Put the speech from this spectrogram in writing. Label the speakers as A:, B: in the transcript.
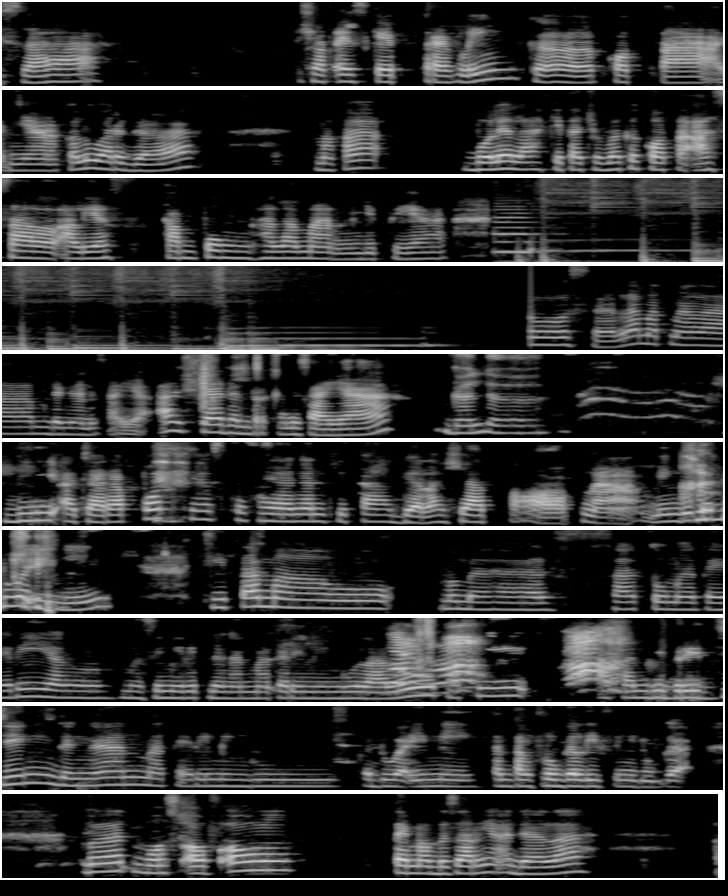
A: bisa short escape traveling ke kotanya keluarga, maka bolehlah kita coba ke kota asal alias kampung halaman gitu ya. Selamat malam dengan saya Asya dan rekan saya
B: Gala
A: di acara podcast kesayangan kita Galasha Talk. Nah, minggu kedua okay. ini kita mau membahas satu materi yang masih mirip dengan materi minggu lalu, tapi akan di bridging dengan materi minggu kedua ini tentang frugal living juga. But most of all, tema besarnya adalah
